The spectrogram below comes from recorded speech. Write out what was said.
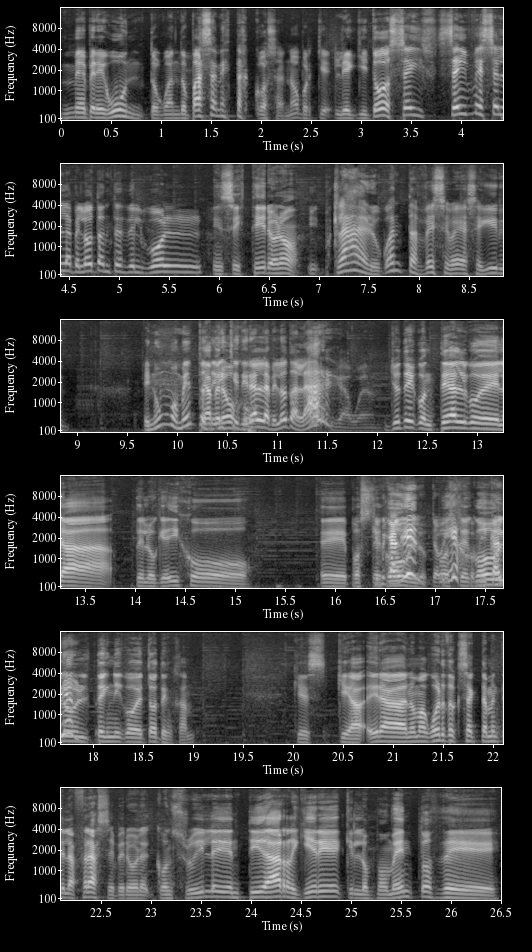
me pregunto cuando pasan estas cosas, ¿no? Porque le quitó seis, seis veces la pelota antes del gol. Insistir o no. Y, claro, ¿cuántas veces vaya a seguir? En un momento Ya, tenés pero que ojo. tirar la pelota larga, weón. Yo te conté algo de la de lo que dijo eh, Postecoglou, el técnico de Tottenham. Que, es, que era, no me acuerdo exactamente la frase, pero construir la identidad requiere que en los momentos de,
